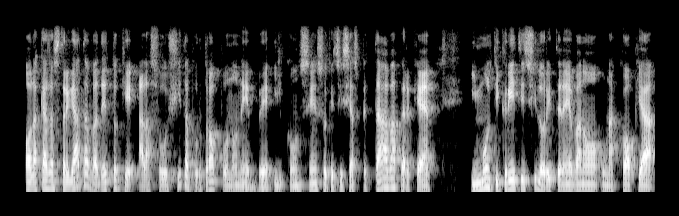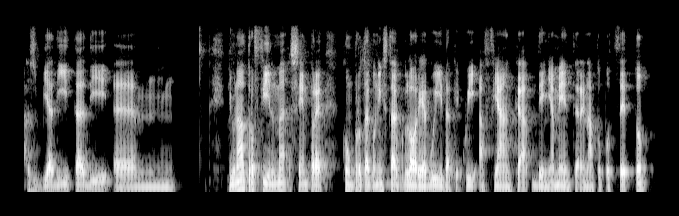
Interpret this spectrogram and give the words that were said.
Oh, La casa stregata va detto che alla sua uscita purtroppo non ebbe il consenso che ci si aspettava perché in molti critici lo ritenevano una copia sbiadita di ehm, di un altro film, sempre con protagonista Gloria Guida, che qui affianca degnamente Renato Pozzetto,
